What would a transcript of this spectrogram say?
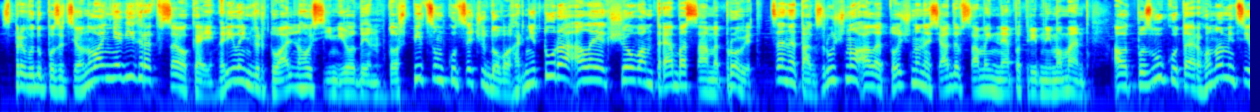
З приводу позиціонування в іграх все окей, рівень віртуального 7.1. Тож підсумку це чудова гарнітура, але якщо вам треба саме провід, це не так зручно, але точно не сяде в самий непотрібний момент. А от по звуку та ергономіці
